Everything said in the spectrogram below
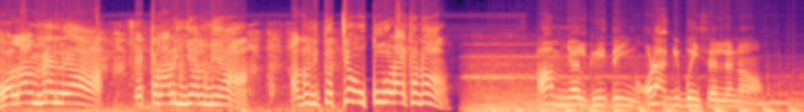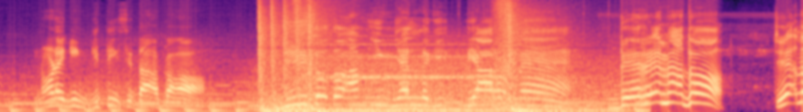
होला में लिया एकलारी nyel मिया आदो नितो चेम उकू बड़ाई कना ᱟᱢ ᱧᱮᱞ ᱠᱟᱹᱧ ᱛᱮ ᱤᱧ ᱚᱲᱟᱜ ᱜᱮ ᱵᱟᱹᱧ ᱥᱮᱱ ᱞᱮᱱᱟ ᱱᱚᱰᱮ ᱜᱤᱧ ᱜᱤᱛᱤᱡ ᱥᱮᱛᱟᱜ ᱟᱠᱟᱜᱼᱟ जीतो तो आम लगी प्यार में बेरे में तो चेद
